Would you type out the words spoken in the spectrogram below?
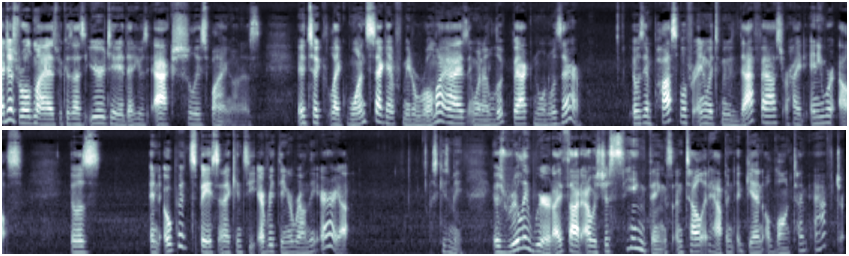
I just rolled my eyes because I was irritated that he was actually spying on us. It took like one second for me to roll my eyes, and when I looked back, no one was there. It was impossible for anyone to move that fast or hide anywhere else. It was an open space, and I can see everything around the area. Excuse me. It was really weird. I thought I was just seeing things until it happened again a long time after.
